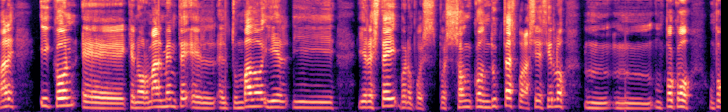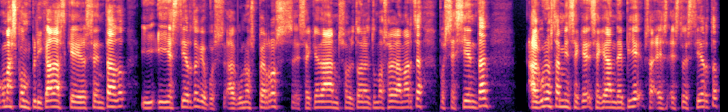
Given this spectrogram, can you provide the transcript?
¿vale? Y con eh, que normalmente el, tumbado y el y el stay, bueno, pues, pues son conductas, por así decirlo, mm, mm, un, poco, un poco más complicadas que el sentado y, es cierto que pues algunos perros se, quedan, sobre todo en el tumba sobre la marcha, pues se sientan, algunos también se, quedan de pie, o sea, esto es cierto.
